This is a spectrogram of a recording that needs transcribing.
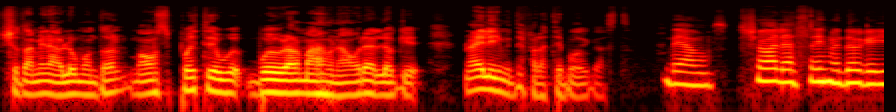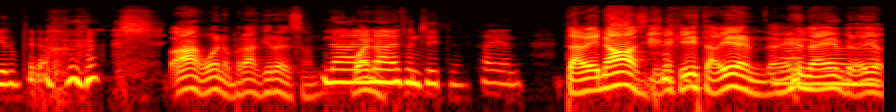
yo también hablo un montón. Vamos, pues este puede durar más de una hora, lo que no hay límites para este podcast. Veamos. Yo a las seis me tengo que ir, pero. Ah, bueno, pará, ¿qué hora son? no, bueno, no, no, es un chiste. Está bien. Está bien, no, si tenés que ir, está bien, está No, bien, está bien, no, pero digo,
